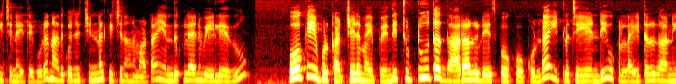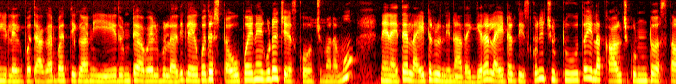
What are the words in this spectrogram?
కిచెన్ అయితే కూడా. నాది కొంచెం చిన్న కిచెన్ అనమాట ఎందుకులే అని వేయలేదు. ఓకే ఇప్పుడు కట్ చేయడం అయిపోయింది. చుట్టూతో దారాలు లేసిపోకోకుండా ఇట్లా చేయండి. ఒక లైటర్ కానీ లేకపోతే అగరబత్తి కానీ ఏది ఉంటే అవైలబుల్ అది. లేకపోతే స్టవ్ పైన కూడా చేసుకోవచ్చు మనము. నేనైతే లైటర్ ఉంది నా దగ్గర. లైటర్ తీసుకొని చుట్టూతో ఇలా కాల్చుకుంటూ వస్తా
